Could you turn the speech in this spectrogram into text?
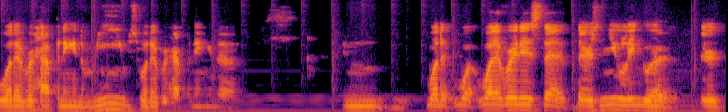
whatever happening in the memes whatever happening in the in what, what whatever it is that there's new lingo there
